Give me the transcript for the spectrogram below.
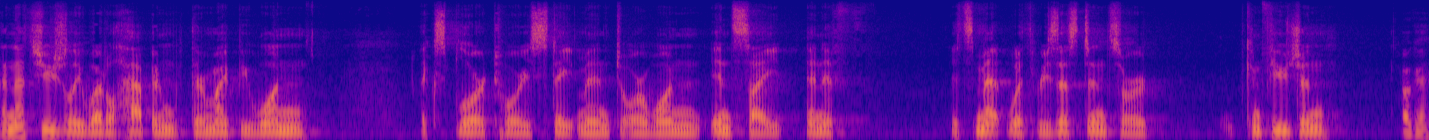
And that's usually what'll happen. There might be one exploratory statement or one insight and if it's met with resistance or confusion okay.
